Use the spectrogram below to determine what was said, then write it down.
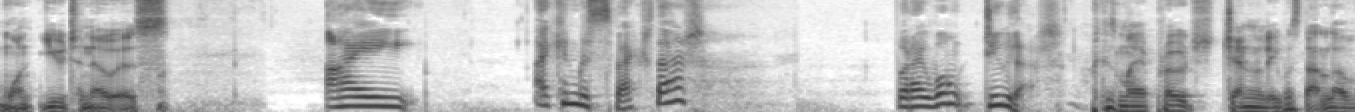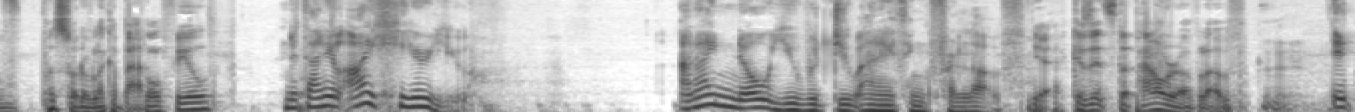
want you to notice. I, I can respect that, but I won't do that. Because my approach generally was that love was sort of like a battlefield. Nathaniel, I hear you, and I know you would do anything for love. Yeah, because it's the power of love. It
